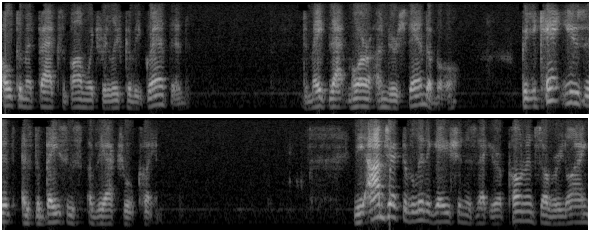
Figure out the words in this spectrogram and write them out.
ultimate facts upon which relief could be granted, to make that more understandable, but you can't use it as the basis of the actual claim. The object of litigation is that your opponents are relying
